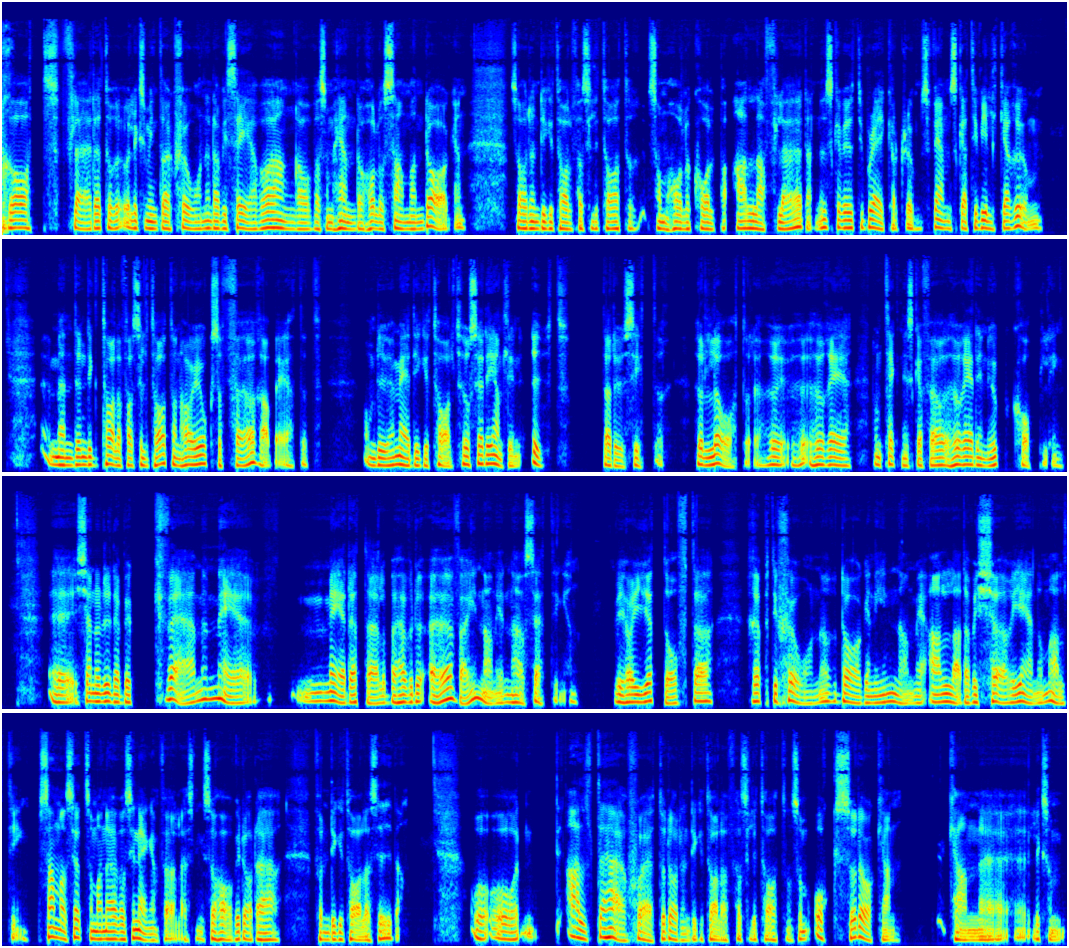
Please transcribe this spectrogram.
pratflödet och, och liksom interaktionen där vi ser varandra och vad som händer och håller samman dagen. Så har du en digital facilitator som håller koll på alla flöden. Nu ska vi ut i breakout rooms. Vem ska till vilka rum? Men den digitala facilitatorn har ju också förarbetet. Om du är med digitalt, hur ser det egentligen ut där du sitter? Hur låter det? Hur, hur är de tekniska för, hur är din uppkoppling? Eh, känner du dig bekväm med, med detta eller behöver du öva innan i den här settingen? Vi har ju jätteofta repetitioner dagen innan med alla där vi kör igenom allting. På samma sätt som man övar sin egen föreläsning så har vi då det här för den digitala sidan. Och, och allt det här sköter då den digitala facilitatorn som också då kan, kan eh, liksom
